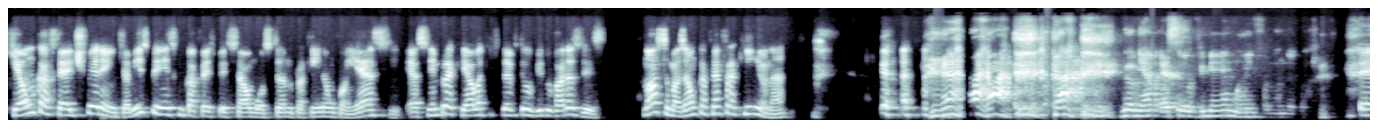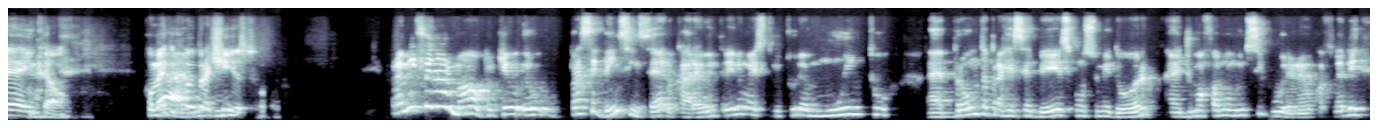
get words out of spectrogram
que é um café diferente. A minha experiência com café especial, mostrando para quem não conhece, é sempre aquela que tu deve ter ouvido várias vezes. Nossa, mas é um café fraquinho, né? Não, minha, essa eu ouvi minha mãe falando agora. É, então. Como é que cara, foi para ti isso? Para mim foi normal, porque eu, eu para ser bem sincero, cara, eu entrei numa estrutura muito é, pronta para receber esse consumidor é, de uma forma muito segura, né? O Coffee Lab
